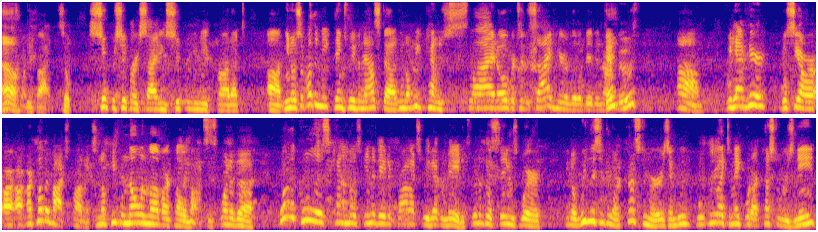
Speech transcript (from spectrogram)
Oh. 25. So super super exciting, super unique product. Um, you know some other neat things we've announced. Uh, you know we kind of slide over to the side here a little bit in our booth. Um, we have here, you'll see our, our, our color box products. You know, people know and love our color box. It's one of the one of the coolest, kind of most innovative products we've ever made. It's one of those things where, you know, we listen to our customers and we, we like to make what our customers need,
